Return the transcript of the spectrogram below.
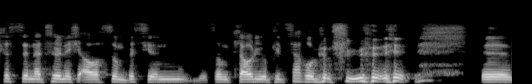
kriegst du natürlich auch so ein bisschen so ein Claudio Pizarro-Gefühl. äh,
